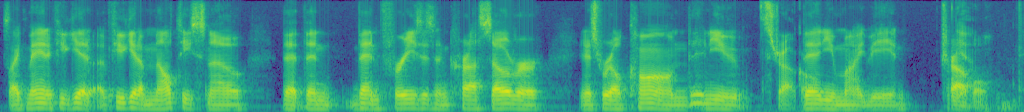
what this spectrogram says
It's like, man, if you get if you get a melty snow that then then freezes and crusts over and it's real calm, then you struggle. Then you might be in trouble. Yeah.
